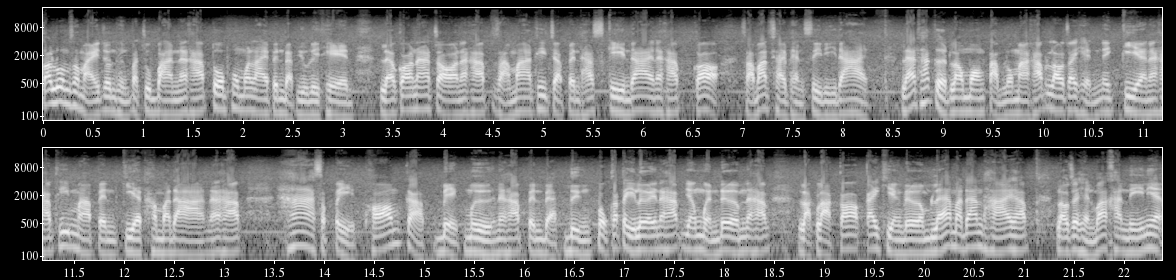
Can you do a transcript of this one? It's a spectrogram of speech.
ก็ร่วมสมัยจนถึงปัจจุบันนะครับ ตัวพวงมาลัยเป็นแบบยูริเทน แล้วก็หน้าจอนะครับสามารถที่จะเป็นทัชสกรีนได้นะครับ ก็สามารถใช้แผ่นซีดีได้ และถ้าเกิดเรามองต่ำลงมาครับ เราจะเห็นในเกียร์นะครับที่มาเป็นเกียร์ธรรมดานะครับ5 สปีดพร้อมกับเบรกมือนะครับเป็นแบบดึงปกติเลยนะครับ ยังเหมือนเดิมนะครับ หลักๆก็ใกล้เคียงเดิมและมาด้านท้ายครับ เราจะเห็นว่าคันนี้เนี่ย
